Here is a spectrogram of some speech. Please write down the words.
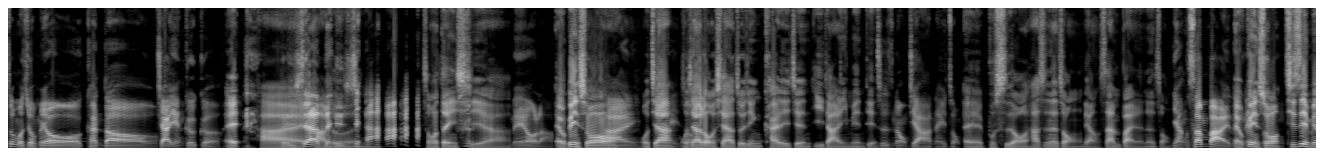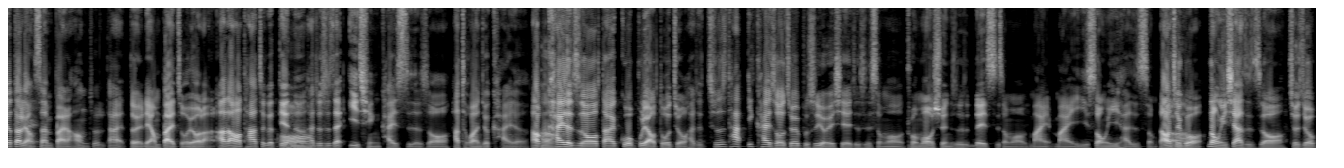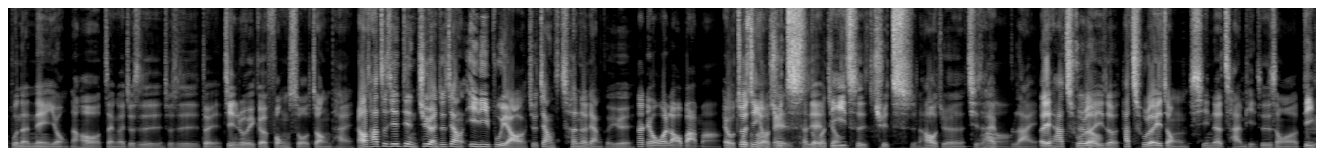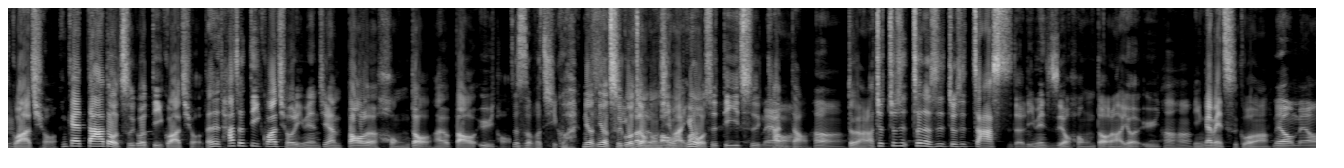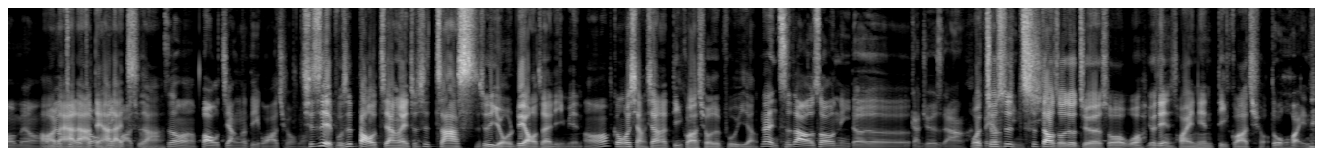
这么久没有看到家燕哥哥，哎，嗨，等一下，等一伦下，什么等一下？没有啦，哎，我跟你说哦，我家我家楼下最近开了一间意大利面店。是那种价那种哎，不是哦，它是那种两三百的那种。两三百的。哎，我跟你说，，其实也没有到两哎三百，好像就大概对两百左右啦。啊。然后它这个店呢哦，它就是在疫情开始的时候，它突然就开了。然后嗯开了之后，大概过不了多久，它就就是它一开的时候就会不是有一些就是什么 promotion，就是类似什么买买一送一还是什么。然后结果弄一下子之后，就就不能内用，然后整个就是就是对进入一个封锁状态。然后他这间店居然就这样屹立不摇，就这样撑了两个月。那你有问老板吗？哎、我最近有去吃、第一次去吃，然后我觉得其实还哦不赖，而且他出了一种，他出了一种新的产品，就是什么地嗯瓜球，应该大家都有吃过地瓜球，但是他这地瓜球里面竟然包了红豆，还有包芋头，这是什么奇怪？你有你有吃过这种东西吗？因为我是第一次看到，嗯，对啊，然后就就是真的是就是扎实的，里面就是有红豆，然后又有芋嗯，哼哼，你应该没吃过吗？没有没有没有，没有来啊来啊等下来吃啊这种爆浆的地瓜球吗？其实也不是爆浆哎、就是扎实，就是有料在里面，哦，跟我想象的地瓜球是不一样。那你吃到的时候，你的感觉是怎样？我就是吃到之后就觉得说，我有点怀念地瓜球。多怀念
